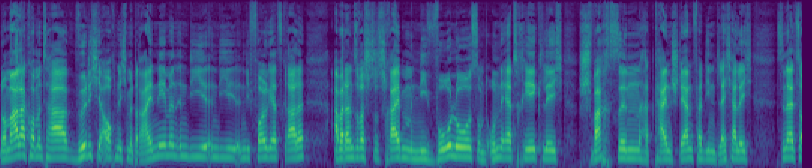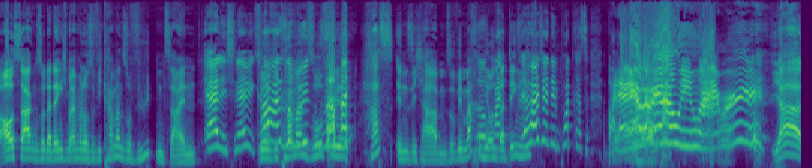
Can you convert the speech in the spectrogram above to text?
Normaler Kommentar würde ich ja auch nicht mit reinnehmen in die, in die, in die Folge jetzt gerade. Aber dann sowas zu schreiben, niveaulos und unerträglich, Schwachsinn, hat keinen Stern verdient, lächerlich, sind halt so Aussagen, so, da denke ich mir einfach nur so, wie kann man so wütend sein? Ehrlich, ne? Wie So, kann man wie kann man wütend so sein? viel Hass in sich haben? So, wir machen So, hier unser man Ding. hört ja den Podcast. Ja,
